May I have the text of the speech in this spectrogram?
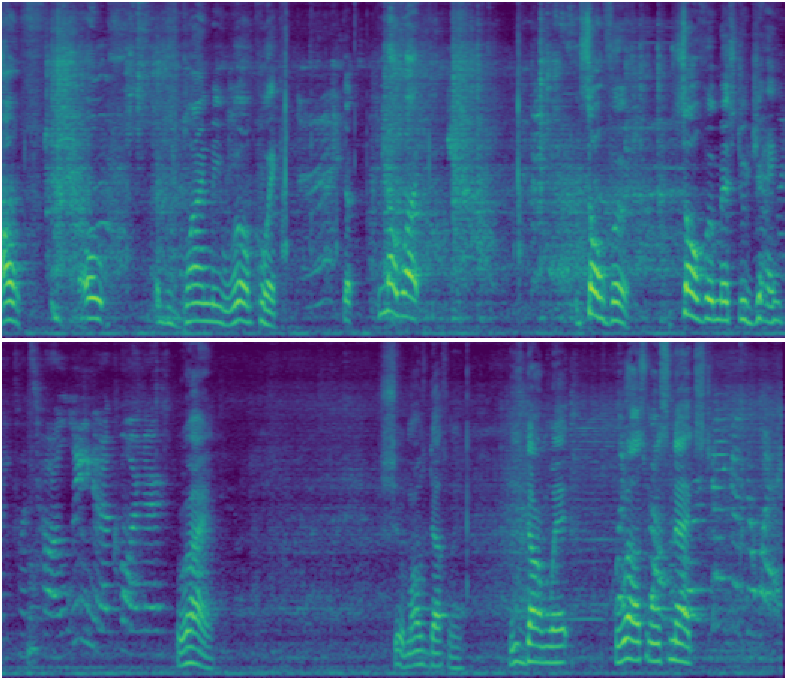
Oh, oh, it just blind me real quick. Just- You know what? It's over. It's over, Mr. J. Somebody puts Harleen in a corner. Right. Sure, most definitely. He's done with. Who else wants next? Take us away.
